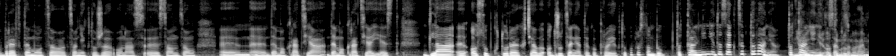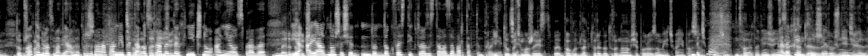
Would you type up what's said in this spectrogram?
wbrew temu co, co niektórzy u nas sądzą, demokracja, demokracja jest. Dla osób, które chciały odrzucenia tego projektu, po prostu on był totalnie nie do zaakceptowania. Totalnie nie, nie do o tym zaakceptowania. rozmawiamy. Dobrze o tym rozmawiamy. Proszę pana, pan mnie pyta o sprawę więzienia. techniczną, a nie o sprawę. Ja, a ja odnoszę się do, do kwestii, która została zawarta w tym projekcie. I tu być może jest powód, dla którego trudno nam się porozumieć, pani poseł. Być może. Dwa lata więzienia Ale za handel się w niedzielę,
